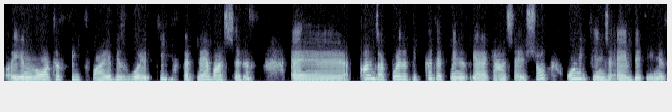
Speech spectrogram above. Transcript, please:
ayının ortası itibariyle biz bu etkiyi hissetmeye başlarız. E, ancak burada dikkat etmeniz gereken şey şu, 12. ev dediğimiz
